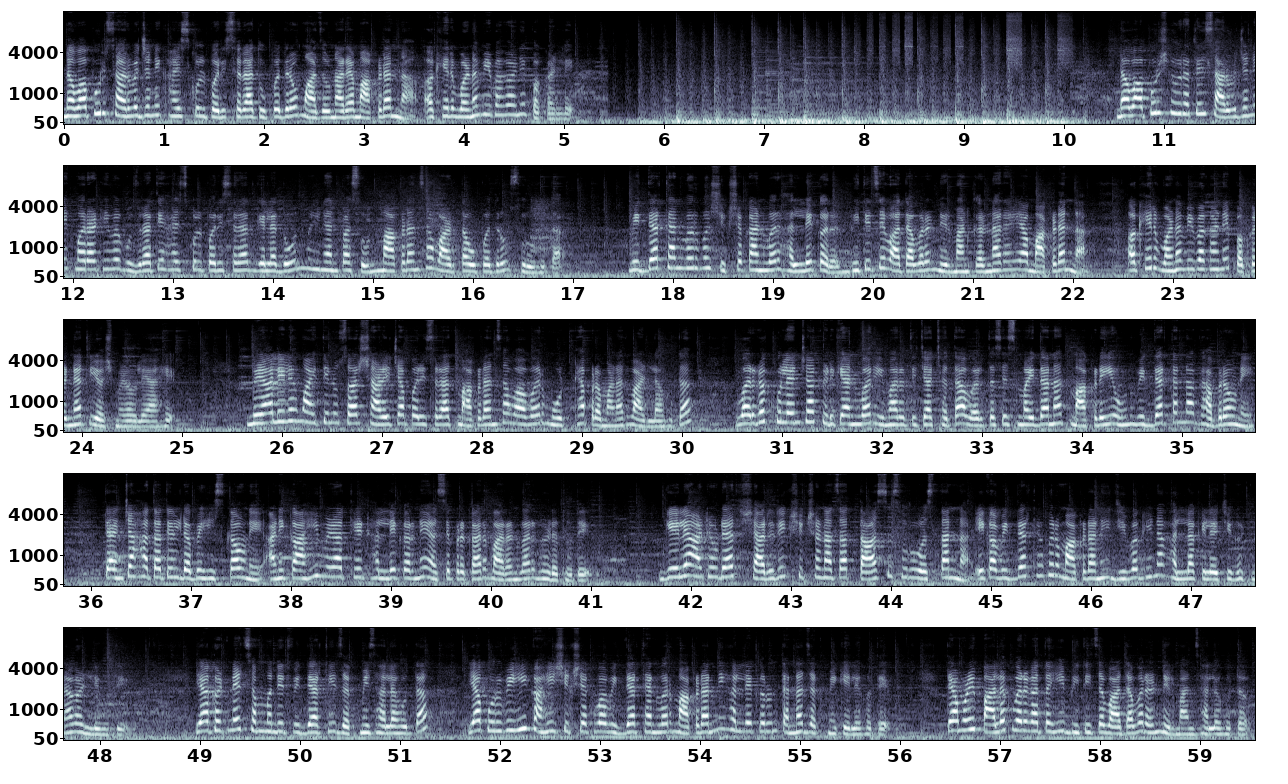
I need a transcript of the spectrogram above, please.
नवापूर सार्वजनिक हायस्कूल परिसरात उपद्रव माजवणाऱ्या माकडांना अखेर वन विभागाने पकडले. नवापूर शहरातील सार्वजनिक मराठी व गुजराती हायस्कूल परिसरात गेल्या दोन महिन्यांपासून माकडांचा वाढता उपद्रव सुरू होता. विद्यार्थ्यांवर व शिक्षकांवर हल्ले करत भीतीचे वातावरण निर्माण करणाऱ्या या माकडांना अखेर वन विभागाने पकडण्यात यश मिळवले आहे. मिळालेल्या माहितीनुसार शाळेच्या परिसरात माकडांचा वावर मोठ्या प्रमाणात वाढला होता. वर्गखोल्यांच्या खिडक्यांवर इमारतीच्या छतावर तसेच मैदानात माकडे येऊन विद्यार्थ्यांना घाबरवणे त्यांच्या हातातील डबे हिसकावणे आणि काही वेळा थेट हल्ले करणे असे प्रकार वारंवार घडत होते. गेल्या आठवड्यात शारीरिक शिक्षणाचा तास सुरू असताना एका विद्यार्थ्यावर माकडाने जीवघेणा हल्ला केल्याची घटना घडली होती. या घटनेत संबंधित विद्यार्थी जखमी झाला होता. यापूर्वीही काही शिक्षक व विद्यार्थ्यांवर माकडांनी हल्ले करून त्यांना जखमी केले होते. त्यामुळे पालकवर्गातही भीतीचं वातावरण निर्माण झालं होतं.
